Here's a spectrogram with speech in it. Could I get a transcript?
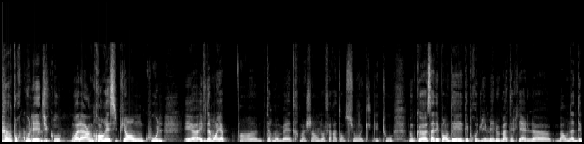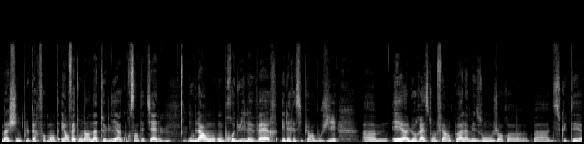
pour couler du coup. Voilà, un grand récipient où on coule. Et évidemment, il y a un thermomètre, machin, on doit faire attention et, tout. Donc euh, ça dépend des, produits, mais le matériel, euh, bah, on a des machines plus performantes. Et en fait, on a un atelier à Cour-Saint-Étienne mhm. où là, on, produit les verres et les récipients à bougies. Euh, et le reste, on le fait un peu à la maison, genre bah, discuter,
